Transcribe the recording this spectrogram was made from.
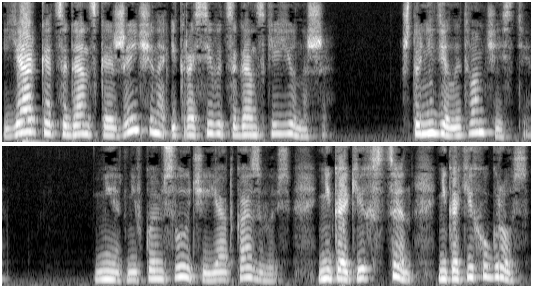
яркая цыганская женщина и красивый цыганский юноша что не делает вам чести. Нет, ни в коем случае, я отказываюсь. Никаких сцен, никаких угроз.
